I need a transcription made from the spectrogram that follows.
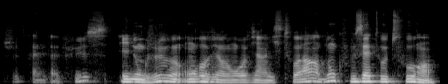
Je traîne pas plus. Et donc, on, revient, à l'histoire. Donc, vous êtes autour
